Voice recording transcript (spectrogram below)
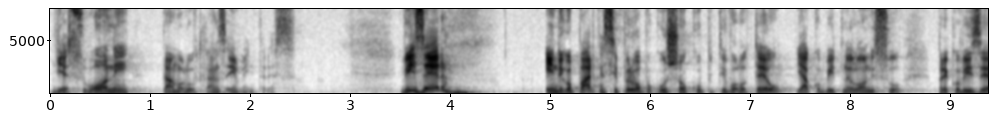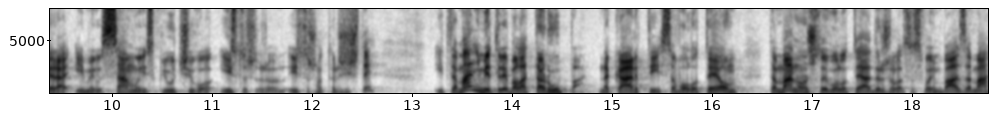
Gdje su oni, tamo Lufthansa ima interes. Vizer, Indigo Partners je prvo pokušao kupiti Voloteu, jako bitno jer oni su preko Vizera imaju samo isključivo istočno, istočno tržište i taman im je trebala ta rupa na karti sa Voloteom, taman ono što je Volotea držala sa svojim bazama,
